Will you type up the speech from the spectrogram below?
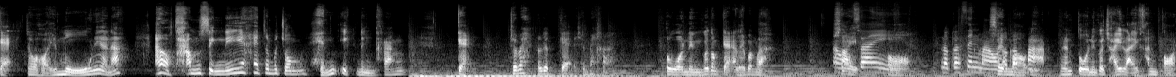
แกะเจ้าหอยหมูเนี่ยนะอ้าวทำสิ่งนี้ให้ท่านผู้ชมเห็นอีกหนึ่งครั้ง แกะใช่ไหมเขาเรียกแกะใช่ไหมค่ะ ตัวหนึ่งก็ต้องแกะอะไรบ้างล่ะเอาไส้ออกแล้วก็เส้นเมาเส้นแล้วก็เมาอีปากกเพราะฉะนั้นตัวหนึ่งก็ใช้หลายขั้นตอน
